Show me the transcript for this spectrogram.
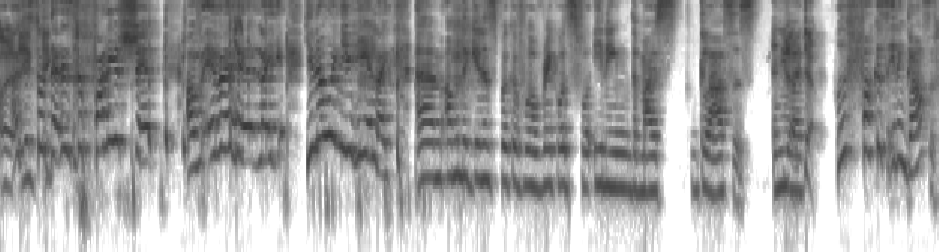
I Uh, just he- thought that is the funniest shit I've ever heard. Like, you know, when you hear like, um, I'm in the Guinness Book of World Records for eating the most glasses, and you're Yeah, like, yeah. who the fuck is eating glasses?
